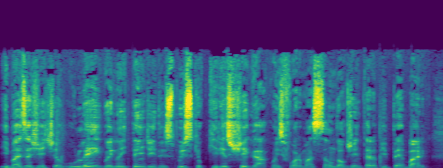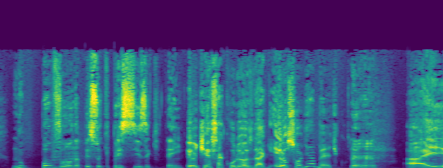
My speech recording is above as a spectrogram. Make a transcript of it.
E mas a gente, o leigo, ele não entende ainda isso. Por isso que eu queria chegar com a informação da oxigenoterapia hiperbárica no povão, na pessoa que precisa, que tem. Eu tinha essa curiosidade, eu sou diabético. Uhum. Aí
